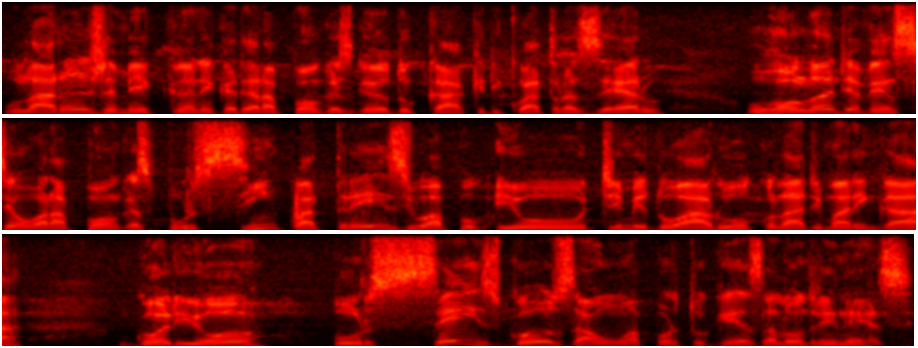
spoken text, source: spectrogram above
o Laranja Mecânica de Arapongas ganhou do CAC de 4 a 0. O Rolândia venceu o Arapongas por 5 a 3 e o, e o time do Aruco, lá de Maringá, goleou por seis gols a um a portuguesa londrinense.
